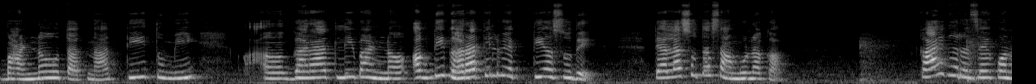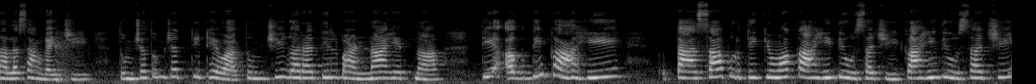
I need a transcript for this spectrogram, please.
भांडणं होतात ना ती तुम्ही घरातली भांडणं अगदी घरातील व्यक्ती असू दे त्यालासुद्धा सांगू नका. काय गरज आहे कोणाला सांगायची? तुमच्या तुमच्यात ती ठेवा. तुमची घरातील भांडणं आहेत ना ती अगदी काही तासापुरती किंवा काही दिवसाची काही दिवसाची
